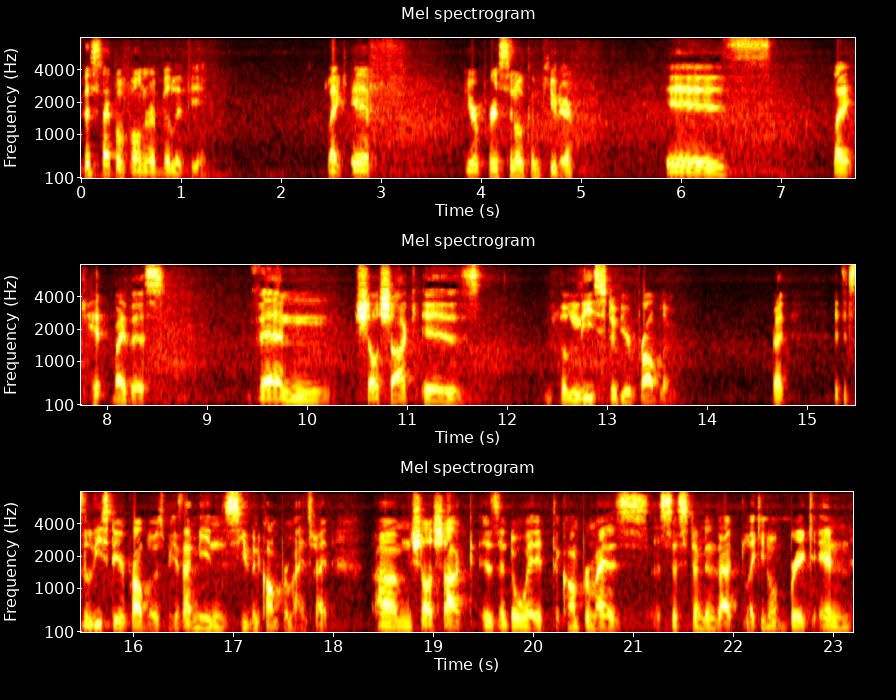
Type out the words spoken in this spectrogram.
this type of vulnerability, like if your personal computer is like hit by this, then shell shock is the least of your problem, right? It's the least of your problems because that means you've been compromised, right? Um, shell shock isn't a way to compromise a system in that, like, you don't break in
